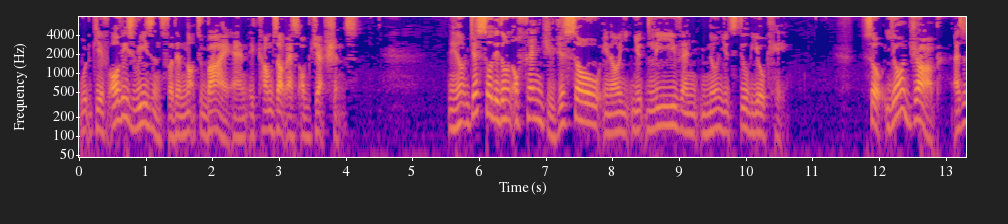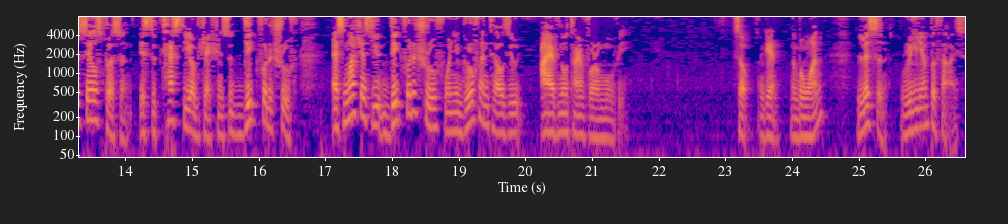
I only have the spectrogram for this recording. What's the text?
would give all these reasons for them not to buy and it comes up as objections. You know just so they don't offend you just so you know you'd leave and you know you'd still be okay. So your job as a salesperson is to test the objections to dig for the truth. As much as you dig for the truth when your girlfriend tells you i have no time for a movie so again number one listen really empathize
